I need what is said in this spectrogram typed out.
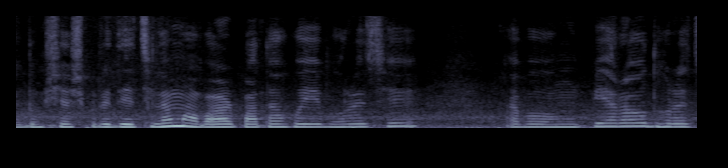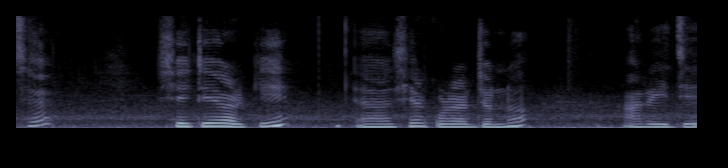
একদম শেষ করে দিয়েছিলাম। আবার পাতা হয়ে ভরেছে। এবং পেয়ারাও ধরেছে। সেইটাই আর কি শেয়ার করার জন্য। আর এই যে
